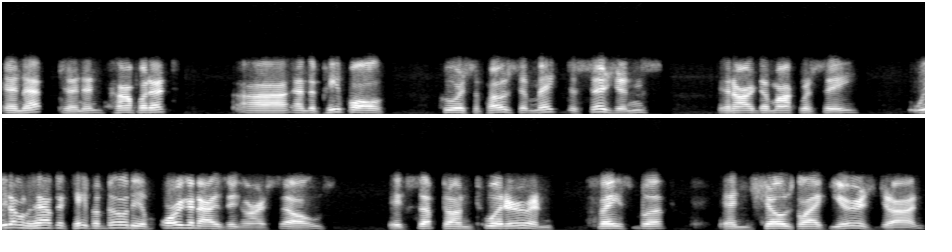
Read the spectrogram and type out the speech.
inept and incompetent, uh, and the people who are supposed to make decisions in our democracy we don't have the capability of organizing ourselves except on Twitter and Facebook and shows like yours, John.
